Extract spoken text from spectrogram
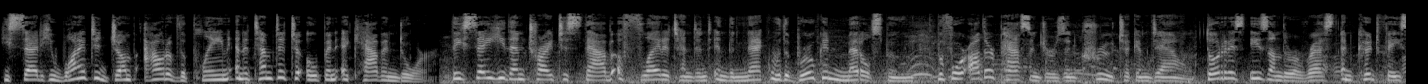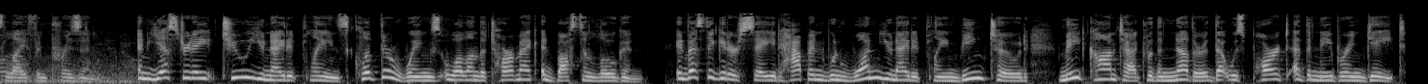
He said he wanted to jump out of the plane and attempted to open a cabin door. They say he then tried to stab a flight attendant in the neck with a broken metal spoon before other passengers and crew took him down. Torres is under arrest and could face life in prison. And yesterday, two United planes clipped their wings while on the tarmac at Boston Logan. Investigators say it happened when one United plane being towed made contact with another that was parked at the neighboring gate.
